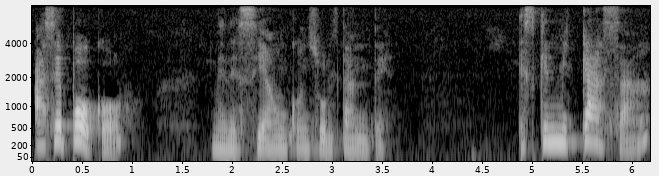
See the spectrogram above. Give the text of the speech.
hace poco, me decía un consultante, es que en mi casa,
